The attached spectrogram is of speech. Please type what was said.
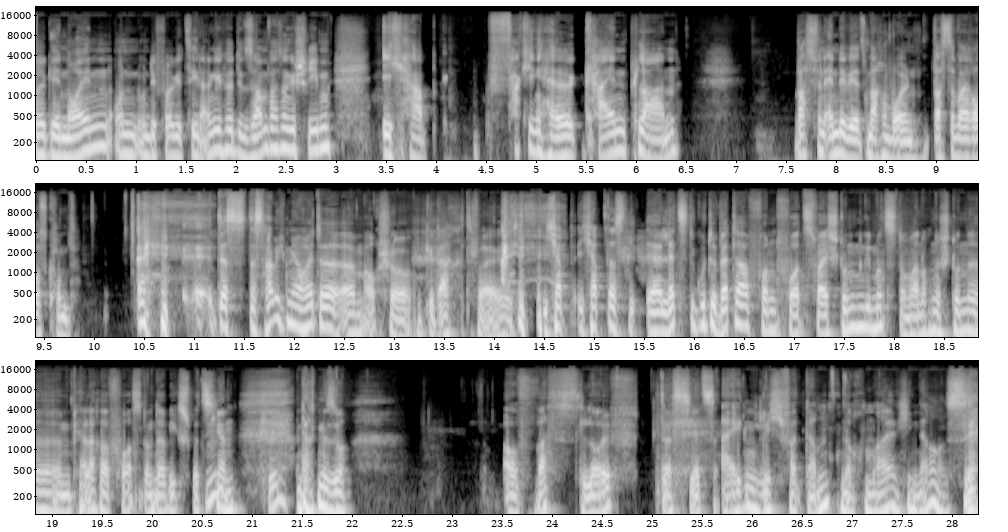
Folge 9 und, und die Folge 10 angehört, die Zusammenfassung geschrieben. Ich habe fucking hell keinen Plan, was für ein Ende wir jetzt machen wollen, was dabei rauskommt. Äh, das, das habe ich mir heute ähm, auch schon gedacht, weil ich, ich habe ich hab das äh, letzte gute Wetter von vor zwei Stunden genutzt und war noch eine Stunde im Perlacher Forst unterwegs spazieren hm, und dachte mir so, auf was läuft das jetzt eigentlich verdammt nochmal hinaus?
